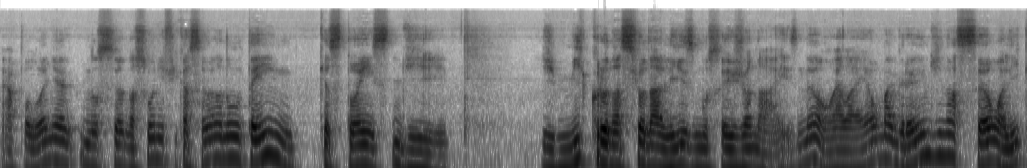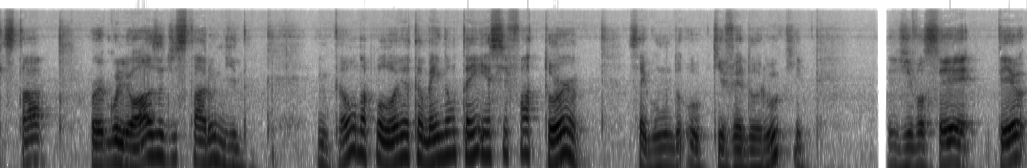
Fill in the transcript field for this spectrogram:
A Polônia, seu, na sua unificação, ela não tem questões de, de micronacionalismos regionais. Não, ela é uma grande nação ali que está orgulhosa de estar unida. Então, na Polônia também não tem esse fator, segundo o Kivedoruk, de você ter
